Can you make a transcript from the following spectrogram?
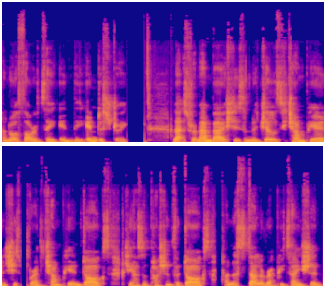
and authority in the industry. Let's remember she's an agility champion, she's bred champion dogs, she has a passion for dogs and a stellar reputation.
